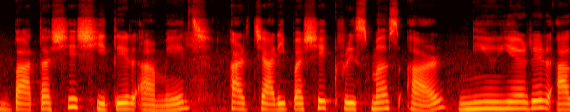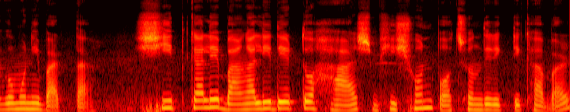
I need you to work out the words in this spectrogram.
বাতাসে শীতের আমেজ আর চারিপাশে ক্রিসমাস আর নিউ ইয়ারের আগমনী বার্তা। শীতকালে বাঙালিদের তো হাঁস ভীষণ পছন্দের একটি খাবার।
